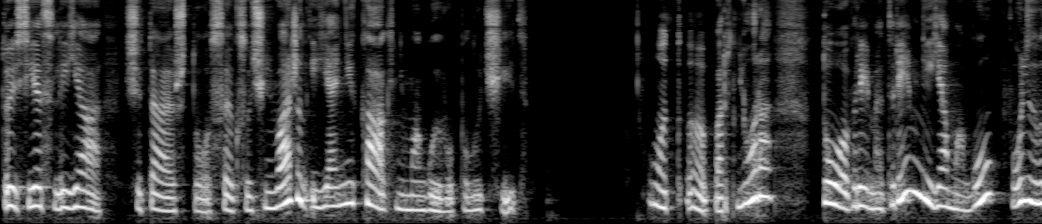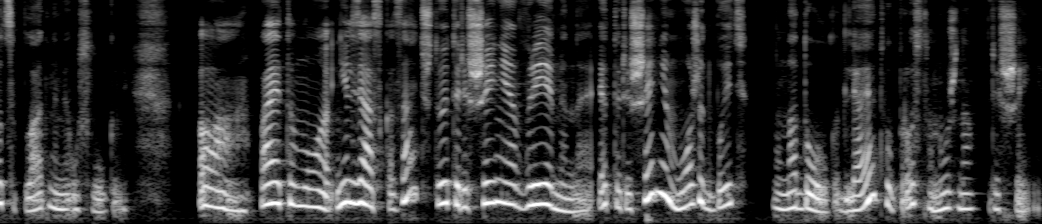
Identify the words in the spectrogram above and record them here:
То есть если я считаю, что секс очень важен, и я никак не могу его получить от э, партнера, то время от времени я могу пользоваться платными услугами. А, поэтому нельзя сказать, что это решение временное. Это решение может быть ну, надолго. Для этого просто нужно решение.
